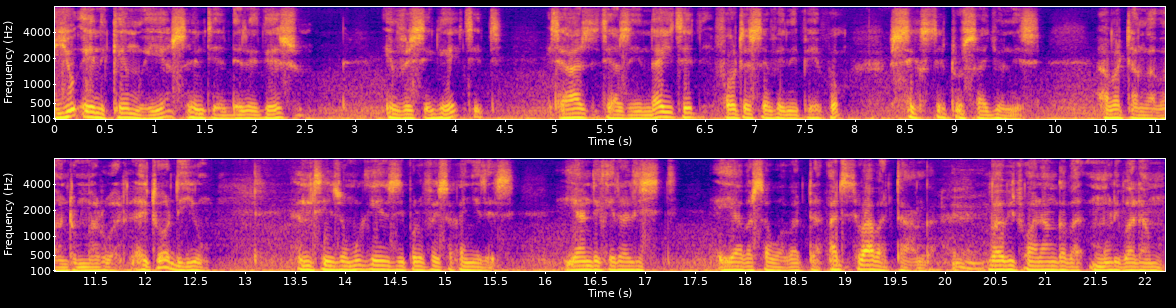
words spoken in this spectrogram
Un came here sent a delegation investigated it has, it has indicted 47 people 62 surgeons abatanga abantu mumalwaliro i told you nti nze omugenzi profesa kanyerezi yandekera list eyabasawo abatta ate tebabattanga. Babitwalanga ba- muli balamu.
